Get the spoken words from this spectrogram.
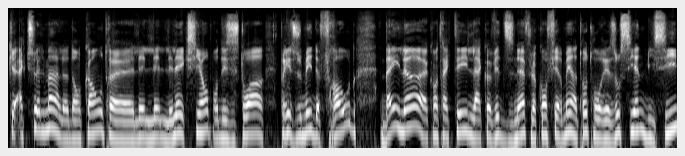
que actuellement, là, donc contre euh, l'é- l'é- l'élection pour des histoires présumées de fraude, ben il a euh, contracté la COVID-19, l'a confirmé entre autres au réseau CNBC,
